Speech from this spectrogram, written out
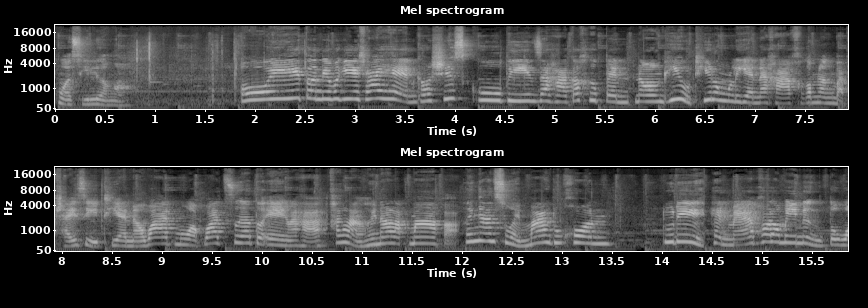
หัวสีเหลืองเหรอ โอ้ยตัวนี้เมื่อกี้ใช่เห็นเขาชื่อ School Beans นะคะ ก็คือเป็นน้องที่อยู่ที่โรงเรียนนะคะ เขากำลังแบบใช้สีเทียนนะวาดหมวกวาดเสื้อตัวเองนะคะ ข้างหลังเฮ้ยน่ารักมากอะ่ะเฮ้ยงานสวยมากทุกคนดูดิ เห็นไหมพอเรามีหนึ่งตัว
